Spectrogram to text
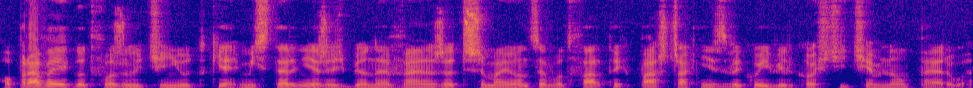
Oprawę jego tworzyły cieniutkie, misternie rzeźbione węże trzymające w otwartych paszczach niezwykłej wielkości ciemną perłę.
